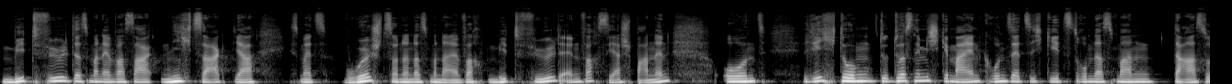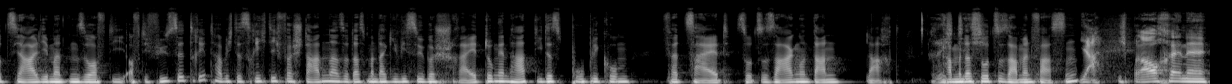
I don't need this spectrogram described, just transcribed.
mitfühlt, dass man einfach sagt, nicht sagt, ja, ist mir jetzt wurscht, sondern dass man da einfach mitfühlt, einfach sehr spannend. Und Richtung, du, du hast nämlich gemeint, grundsätzlich geht es darum, dass man da sozial jemanden so auf die, auf die Füße tritt. Habe ich das richtig verstanden? Also, dass man da gewisse Überschreitungen hat, die das Publikum verzeiht, sozusagen, und dann lacht. Richtig. Kann man das so zusammenfassen? Ja, ich brauche eine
